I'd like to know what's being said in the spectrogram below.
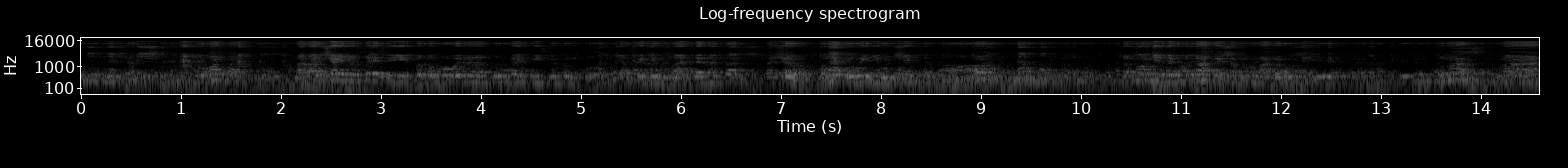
Можна на навчальній сесії їх хто повинен відпускати в міський. Я хотів знати, де наказ, що вони повинні вчитися. Шановні депутати, шановна група, у нас на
